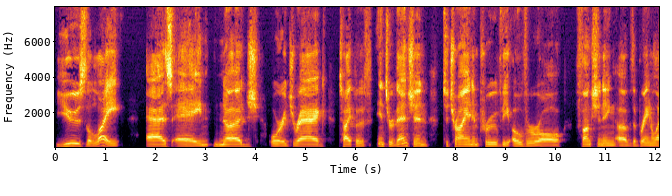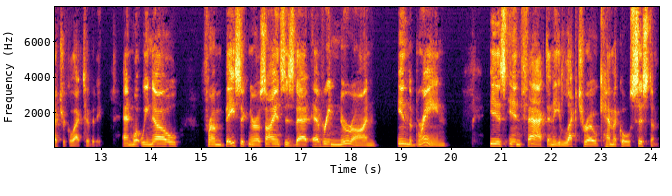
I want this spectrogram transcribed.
use the light as a nudge or a drag type of intervention to try and improve the overall functioning of the brain electrical activity. And what we know from basic neuroscience is that every neuron in the brain is, in fact, an electrochemical system.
